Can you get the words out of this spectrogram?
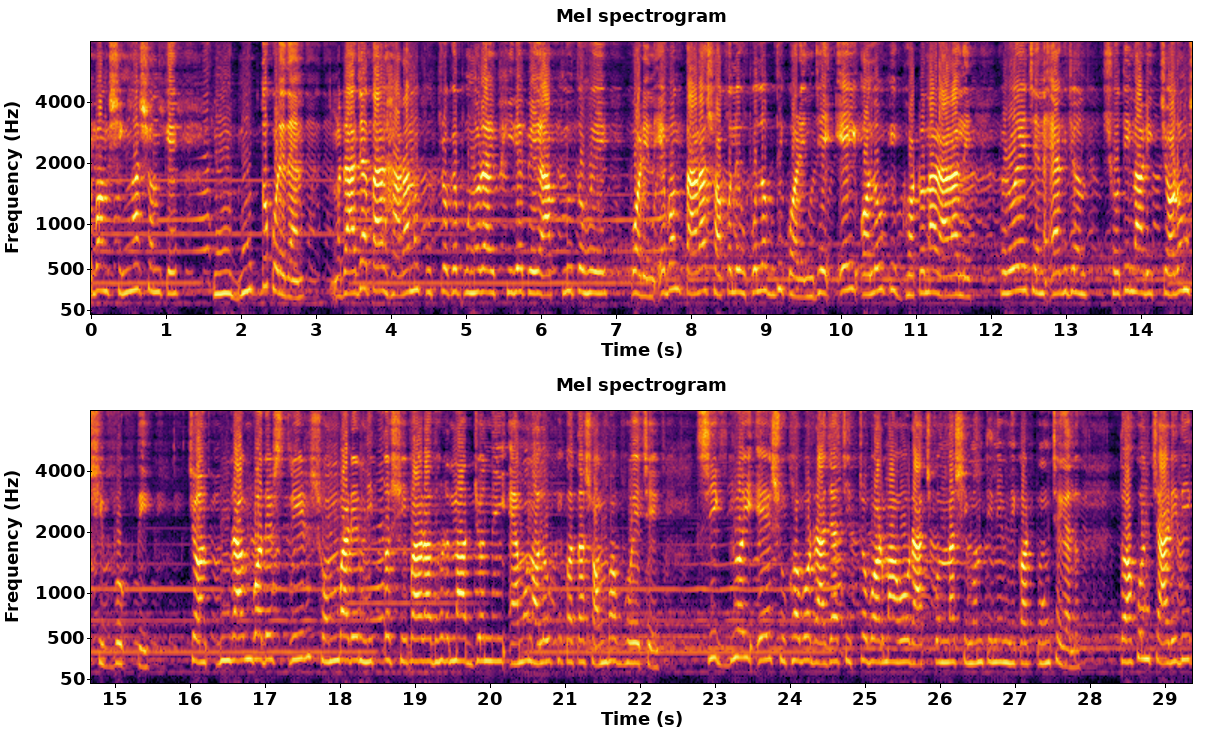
এবং সিংহাসনকে মুক্ত করে দেন। রাজা তার হারানো পুত্রকে পুনরায় ফিরে পেয়ে আপ্লুত হয়ে পড়েন এবং তারা সকলে উপলব্ধি করেন যে এই অলৌকিক ঘটনার আড়ালে রয়েছেন একজন সতী নারীর চরম শিবভক্তি। চন্দ্রাঙ্গদের স্ত্রীর সোমবারের নিত্য শিব আরাধনার জন্যই এমন অলৌকিকতা সম্ভব হয়েছে। শীঘ্রই এ সুখবর রাজা চিত্রবর্মা ও রাজকন্যা সীমন্তিনীর নিকট পৌঁছে গেল। তখন চারিদিক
